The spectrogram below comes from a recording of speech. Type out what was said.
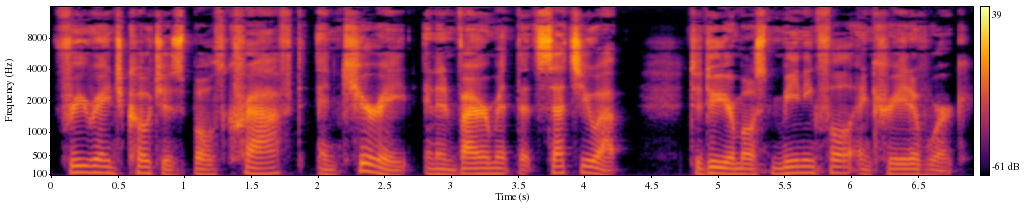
Free range coaches both craft and curate an environment that sets you up to do your most meaningful and creative work.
